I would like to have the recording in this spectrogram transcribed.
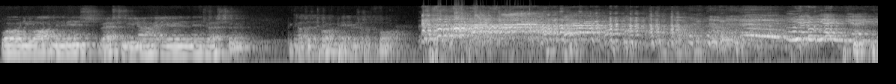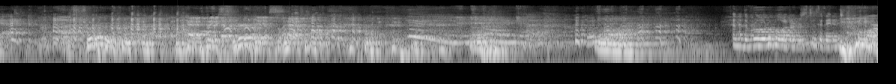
well, when you walk in the men's restroom, you know how you're in the men's restroom? Because the toilet paper's on the floor. Yeah, yeah, yeah, yeah. It's true. I had an experience last night. Oh, And the roll holder just has an empty pour.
